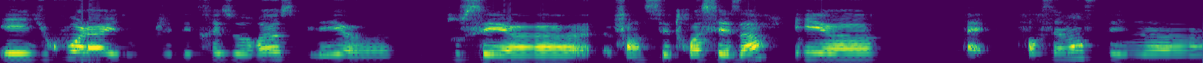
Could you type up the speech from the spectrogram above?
Et du coup voilà, et donc j'étais très heureuse qu'il ait tous ces, euh, enfin ces trois Césars. Et euh, forcément, c'était une euh,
